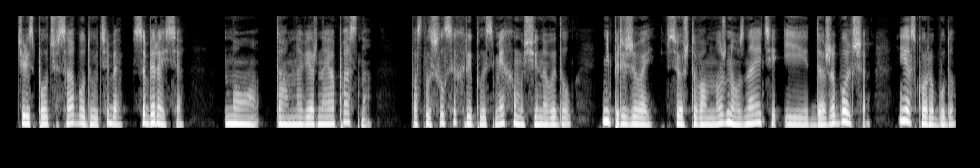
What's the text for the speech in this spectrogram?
«Через полчаса буду у тебя. Собирайся». «Но там, наверное, опасно». Послышался хриплый смех, и мужчина выдал. «Не переживай. Все, что вам нужно, узнаете, и даже больше. Я скоро буду».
